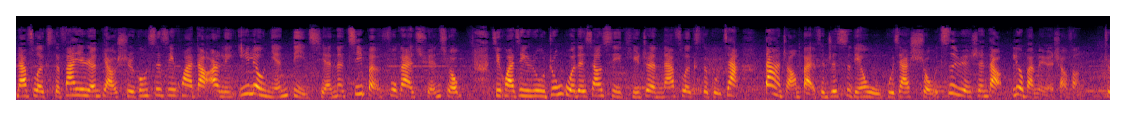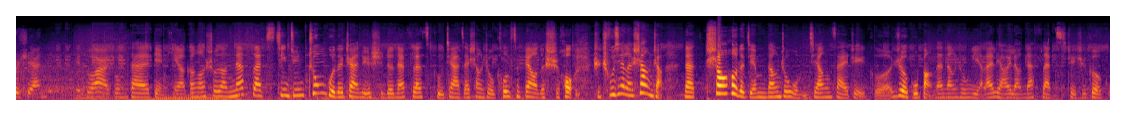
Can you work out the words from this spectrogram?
Netflix 的发言人表示，公司计划到二零一六年底前呢，基本覆盖全球。计划进入中国的消息提振 Netflix 的股价大涨百分之四点五，股价首次跃升到六百美元上方。主持人，谢左耳给我们带来点评啊。刚刚说到 Netflix 进军中国的战略，使得 Netflix 股价在上周 closing bell 的时候是出现了上涨。那稍后的节目当中，我们将在这个热股榜单当中也来聊一聊 Netflix 这只个股。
